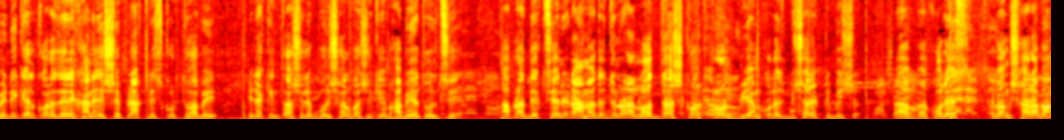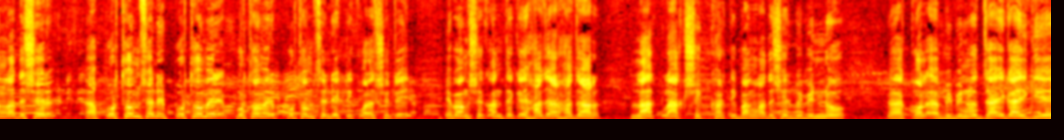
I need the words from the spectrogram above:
মেডিকেল কলেজের এখানে এসে প্র্যাকটিস করতে হবে? এটা কিন্তু আসলে বরিশালবাসীকে ভাবিয়ে তুলছে। আপনারা দেখছেন, এটা আমাদের জন্য একটা লজ্জাস্কর কারণ বিএম কলেজ বিশাল একটি কলেজ এবং সারা বাংলাদেশের প্রথম শ্রেণির, প্রথমের প্রথমের, প্রথম শ্রেণির একটি কলেজ সেটি এবং সেখান থেকে হাজার হাজার, লাখ লাখ শিক্ষার্থী বাংলাদেশের বিভিন্ন বিভিন্ন জায়গায় গিয়ে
